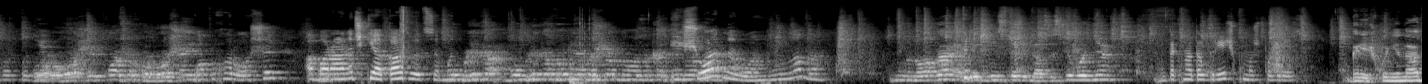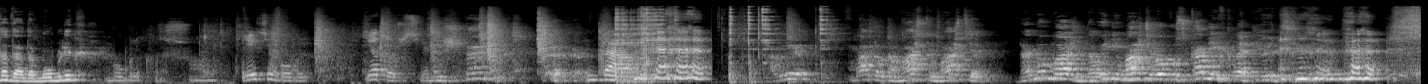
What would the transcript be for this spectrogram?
Ну, Хороший, кофе хороший. Кофе хороший. А бараночки, оказывается, мы... Бублика, бублика бы мне бы еще одного закатить. Еще одного? Немного? Немного. Это единственная еда за сегодня. Ну, Так надо гречку, может, погреть. Гречку не надо, да, да, бублик. Бублик, хорошо. Третий бублик. Я тоже съем. Не считаете? Да. А вы масло-то мажьте, мажьте. Да мы мажем, да вы не мажьте, вы кусками их кладете.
